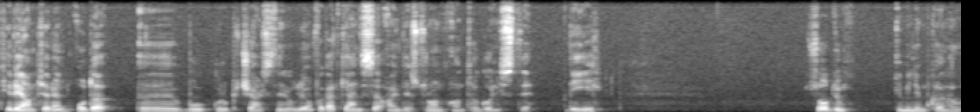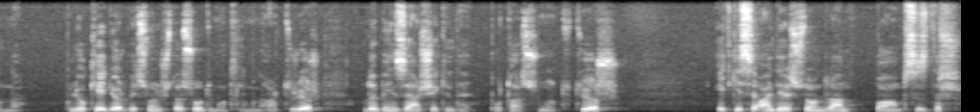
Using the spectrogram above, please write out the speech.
Triamterin o da e, bu grup içerisinde alıyor fakat kendisi aldosteron antagonisti değil. Sodyum emilim kanalını bloke ediyor ve sonuçta sodyum atılımını artırıyor. Bu da benzer şekilde potasyumu tutuyor. Etkisi aldosterondan bağımsızdır.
